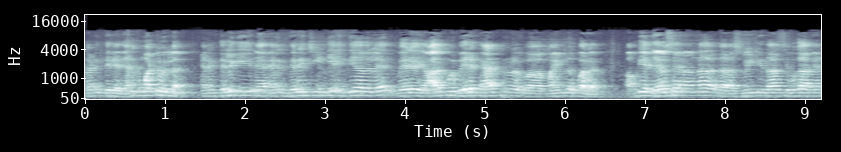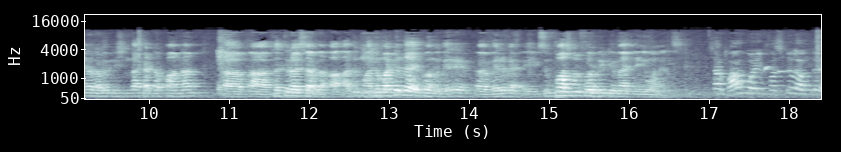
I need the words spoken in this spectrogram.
கண்ணுக்கு தெரியாது. எனக்கு மட்டும் இல்லை. எனக்கு தெலுங்கு எனக்கு தெரிஞ்சு இந்தியா இந்தியாவில் வேற யாருக்குமே வேற கேரக்டர் மைண்டில் வராது. அப்படியே தேவசேனான்னா ஸ்வீட்டி தான் சிவகாமி அண்ணா ரவிகிருஷ்ணன் தான் கட்டப்பான்னா சத்யராஜ் சார் தான் அது அது மட்டும் தான் இருக்கும் அந்த வேற வேற it's impossible for me to imagine anyone else sir Baahubali ஃபர்ஸ்ட்ல வந்து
